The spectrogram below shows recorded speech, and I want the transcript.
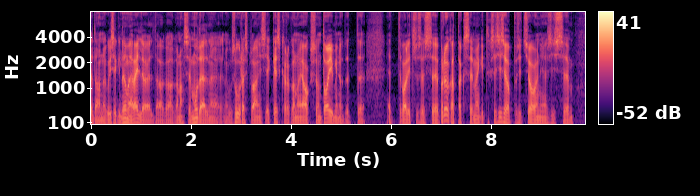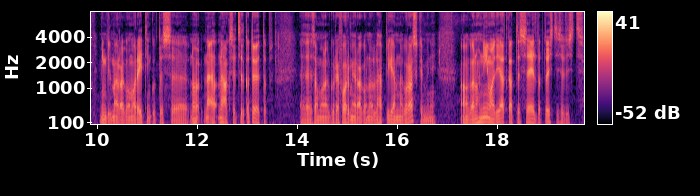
seda on nagu isegi nõme välja öelda, aga, aga noh, see mudel nagu suures plaanis Keskerakonna jaoks on toiminud, et et valitsuses prõõgatakse, mängitakse siseopositsiooni ja siis äh, mingil määral ka oma reitingutes noh, nähakse, et see ka töötab. Äh, samal ajal kui Reformierakonnal läheb pigem nagu raskemini. aga noh, niimoodi jätkates see eeldab tõesti sellist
